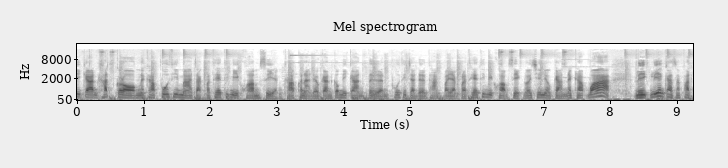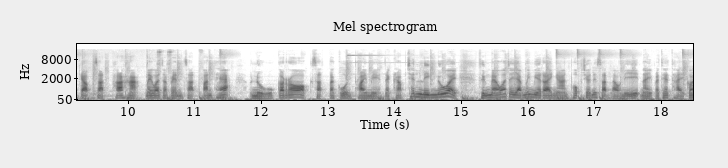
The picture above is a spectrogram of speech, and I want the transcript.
มีการคัดกรองนะครับผู้ที่มาจากประเทศที่มีความเสี่ยงครับขณะเดียวกันก็มีการเตือนผู้ที่จะเดินทางไปยังประเทศที่มีความเสี่ยงด้วยเช่นเดียวกันนะครับว่าหลีกเลี่ยงการสัมผัสกับสัตว์พาหะ ไม่ว่าจะเป็นสัตว์ฟันแทะ หนูกระรอกสัตว์ตระกูลไพรเมตนะครับ เช่นลิงด้วย ถึงแม้ว่าจะยังไม่มีรายงานพบเชื้อในสัตว์เหล่านี้ในประเทศไทยก็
